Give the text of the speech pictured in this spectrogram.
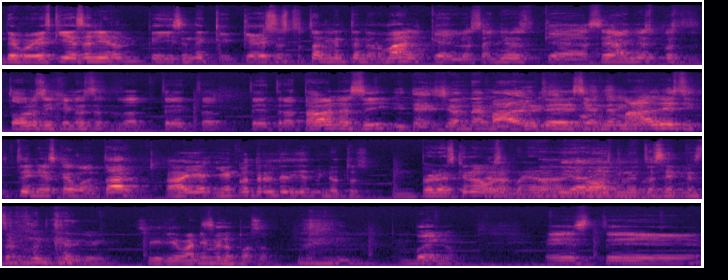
de güeyes que ya salieron, que dicen de que, que eso es totalmente normal, que los años, que hace años, pues todos los ingenieros te, te- te- te trataban así Y te decían de y madre. te decían de madres y tú tenías que aguantar. Ah, ya, ya encontré el de 10 minutos. Pero es que no vamos Pero a poner no, un video de no, 10 pues minutos no. en nuestro podcast, güey. Sí, Giovanni me lo pasó. Bueno, este.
